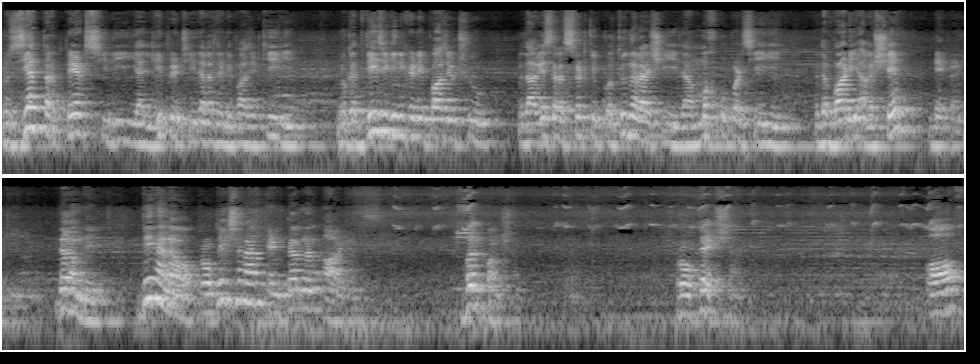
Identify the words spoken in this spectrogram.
نو زیات تر فیټس چې دي یا لیپیډ چې دي دغه ځای ډیپازیټ کیږي نو که دې ځګني کې ډیپازیټ شو نو د هغې سره سټ کې کوتونه راشي دا مخ وپړسیږي نو د باډي هغه شیپ ډیفرنټ کیږي دغه هم دی دین علاوه پروټیکشن اف انټرنل آرګنز بل فنکشن پروټیکشن of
